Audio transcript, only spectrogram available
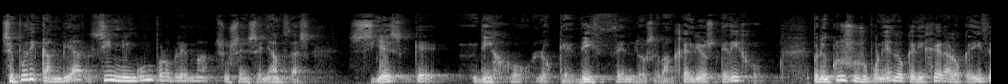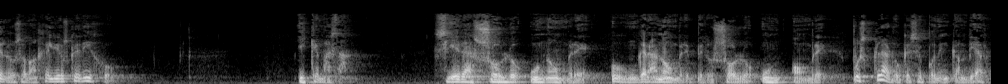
se puede cambiar sin ningún problema sus enseñanzas, si es que dijo lo que dicen los evangelios que dijo. Pero incluso suponiendo que dijera lo que dicen los evangelios que dijo, ¿y qué más da? Si era solo un hombre, un gran hombre, pero solo un hombre, pues claro que se pueden cambiar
